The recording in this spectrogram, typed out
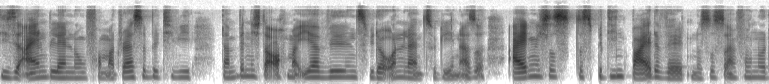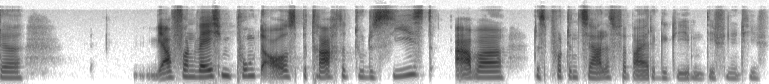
diese Einblendung vom Addressable TV, dann bin ich da auch mal eher willens, wieder online zu gehen. Also eigentlich ist das bedient beide Welten. Das ist einfach nur der, ja, von welchem Punkt aus betrachtet du das siehst, aber das Potenzial ist für beide gegeben, definitiv.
